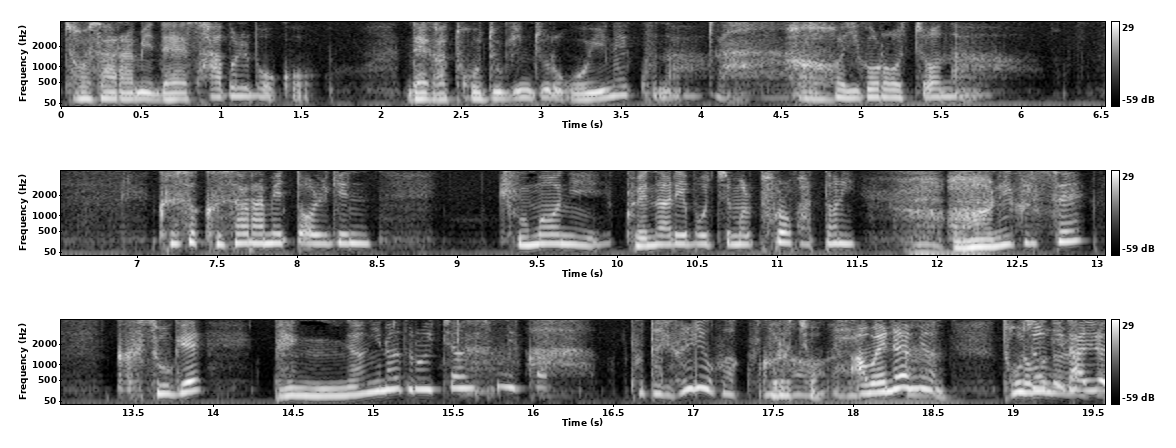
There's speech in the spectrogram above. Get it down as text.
저 사람이 내 삽을 보고 내가 도둑인 줄 오인했구나. 아, 이걸 어쩌나. 그래서 그 사람이 떨긴 주머니 괴나리 보찜을 풀어봤더니 아니 글쎄 그 속에 백냥이나 들어있지 않습니까? 보따리 흘리고 갔군요. 그렇죠. 예. 아 왜냐하면 도적이 너무 달려.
